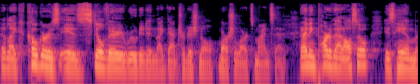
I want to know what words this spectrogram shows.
that like Coker is, is still very rooted in like that traditional martial arts mindset. And I think part of that also is him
